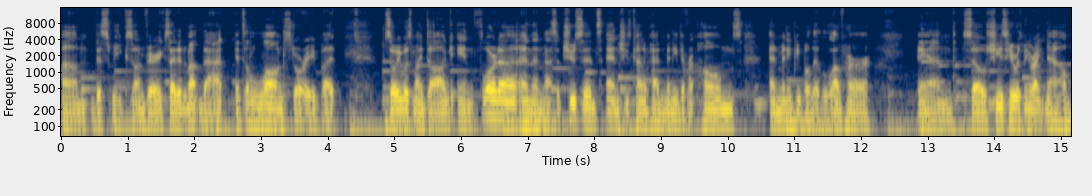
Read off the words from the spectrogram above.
um, this week. So I'm very excited about that. It's a long story, but Zoe was my dog in Florida and then Massachusetts, and she's kind of had many different homes and many people that love her. And so she's here with me right now,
